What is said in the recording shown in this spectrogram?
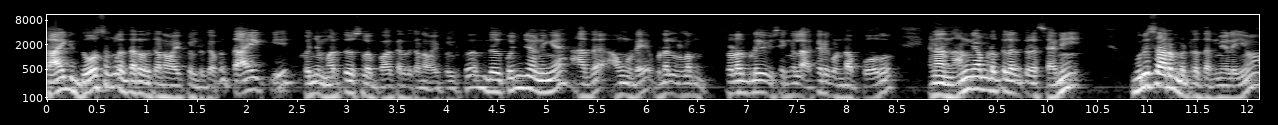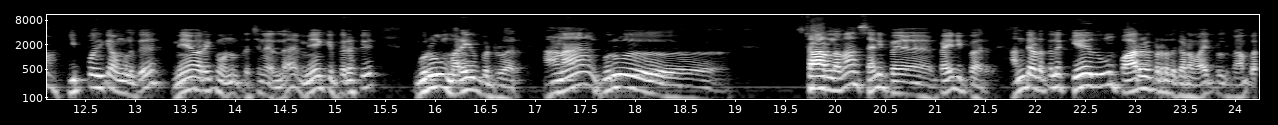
தாய்க்கு தோஷங்களை தரதுக்கான வாய்ப்புகள் இருக்குது அப்போ தாய்க்கு கொஞ்சம் மருத்துவ செலவு பார்க்கறதுக்கான வாய்ப்புகள் இருக்கும் அந்த கொஞ்சம் நீங்கள் அதை அவங்களுடைய உடல் நலம் தொடர்புடைய விஷயங்கள் அக்கறை கொண்டால் போதும். ஏன்னா நான்காம் இடத்துல இருக்கிற சனி குருசாரம் பெற்ற தன்மையிலையும் இப்போதைக்கு அவங்களுக்கு மே வரைக்கும் ஒன்றும் பிரச்சனை இல்லை. மேக்கு பிறகு குருவும் மறைவு பெற்றுவார். ஆனால் குரு ஸ்டாரில் தான் சனி பய பயணிப்பார். அந்த இடத்துல கேதுவும் பார்வைப்படுறதுக்கான வாய்ப்புகள் இருக்கும். அப்போ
